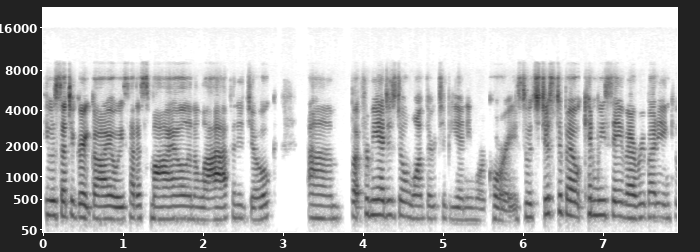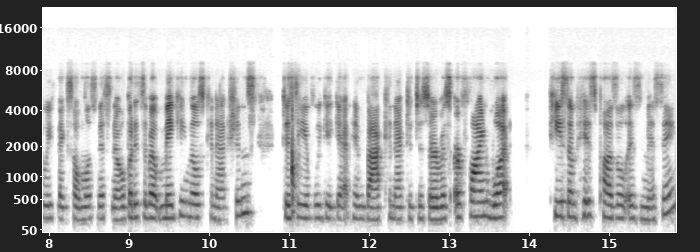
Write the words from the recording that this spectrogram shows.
he was such a great guy, always had a smile and a laugh and a joke. Um, but for me, I just don't want there to be any more Corey. So it's just about can we save everybody and can we fix homelessness? No, but it's about making those connections to see if we could get him back connected to service or find what piece of his puzzle is missing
